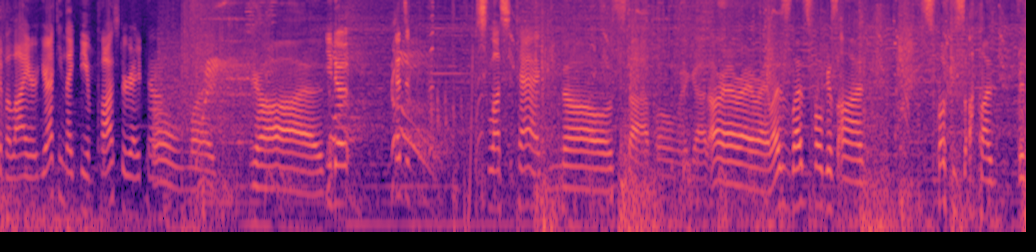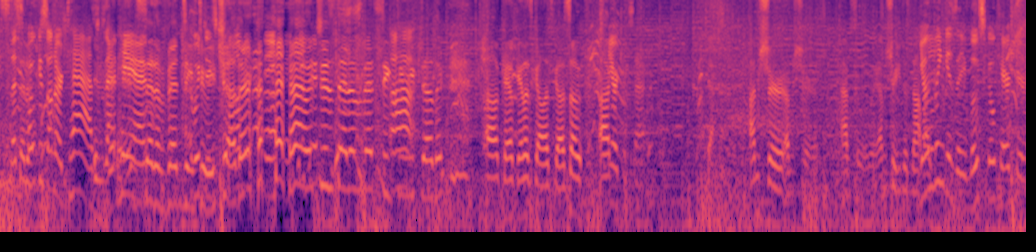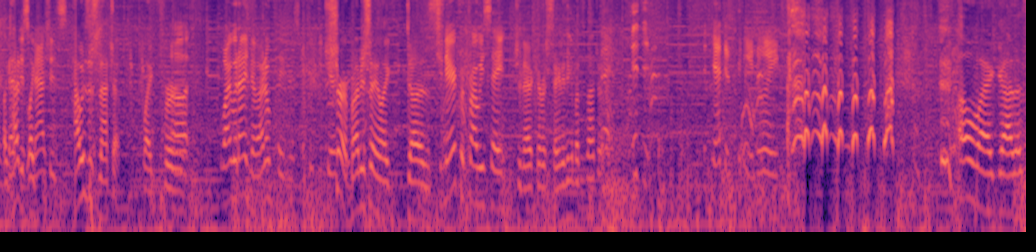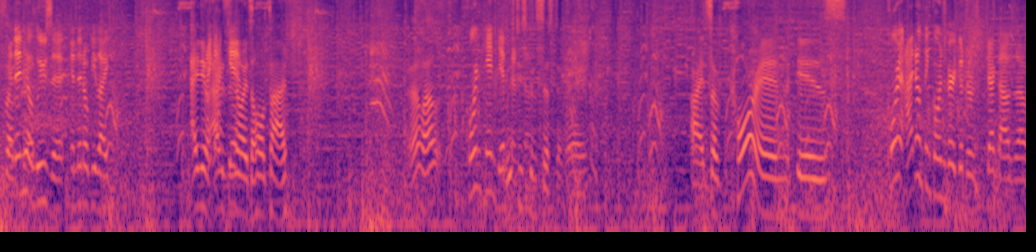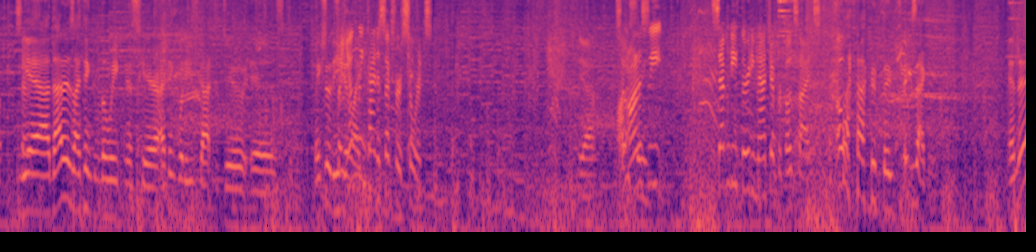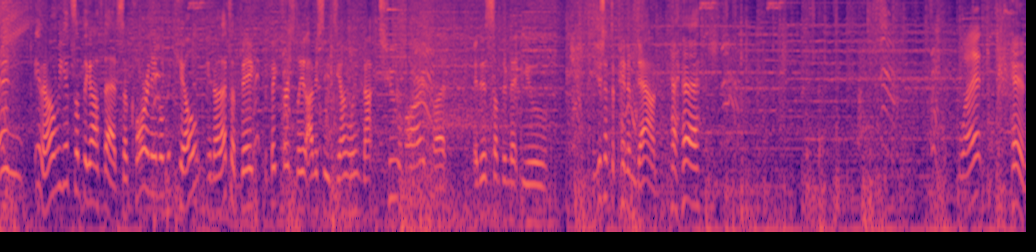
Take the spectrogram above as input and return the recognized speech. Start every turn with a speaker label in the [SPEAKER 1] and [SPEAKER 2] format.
[SPEAKER 1] of a liar. You're acting like the imposter right now.
[SPEAKER 2] Oh my god.
[SPEAKER 1] You know, that's a slus tag.
[SPEAKER 2] No, stop. Oh my god. Alright, alright, alright. Let's let's focus on let's focus on Vince
[SPEAKER 1] Let's
[SPEAKER 2] instead of-
[SPEAKER 1] focus on our tasks at hand.
[SPEAKER 2] Instead of venting to each other. which instead of venting
[SPEAKER 1] Ah.
[SPEAKER 2] to each other. Okay, okay, let's go, let's go. So uh,
[SPEAKER 1] Generic is that.
[SPEAKER 2] yeah. I'm sure, I'm sure. Absolutely. I'm sure he does not
[SPEAKER 1] Young
[SPEAKER 2] like,
[SPEAKER 1] Link is a low skill character
[SPEAKER 2] Like,
[SPEAKER 1] that
[SPEAKER 2] how-
[SPEAKER 1] just
[SPEAKER 2] like-
[SPEAKER 1] mashes.
[SPEAKER 2] How is this matchup? Like for
[SPEAKER 1] Uh, why would I know? I don't play this. I'm a rookie character.
[SPEAKER 2] Sure, but I'm just saying like does
[SPEAKER 1] Generic would probably say,
[SPEAKER 2] Generic ever say anything about this matchup?
[SPEAKER 1] this is, this matchup's pretty annoying.
[SPEAKER 2] Oh my god, that's so
[SPEAKER 1] and then he'll lose it, and then he'll be like,
[SPEAKER 2] I knew
[SPEAKER 1] I
[SPEAKER 2] I,
[SPEAKER 1] got
[SPEAKER 2] was annoyed the whole time. Oh well,
[SPEAKER 1] Corn can
[SPEAKER 2] at
[SPEAKER 1] give
[SPEAKER 2] least he's
[SPEAKER 1] though."
[SPEAKER 2] consistent, right? Alright, so Corrin is
[SPEAKER 1] Corn, I don't think Corn's very good with projectiles though. So.
[SPEAKER 2] Yeah, that is I think the weakness here. I think what he's got to do is make sure that he
[SPEAKER 1] But
[SPEAKER 2] can
[SPEAKER 1] Young
[SPEAKER 2] like
[SPEAKER 1] kind of sucks for swords.
[SPEAKER 2] Yeah.
[SPEAKER 1] So honestly, 70-30 matchup for both sides. Oh,
[SPEAKER 2] exactly. And then, you know, we get something off that. So Corrin able to kill. You know, that's a big the big first lead. Obviously it's Young Link, not too hard, but it is something that you you just have to pin him down.
[SPEAKER 1] what?
[SPEAKER 2] pin.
